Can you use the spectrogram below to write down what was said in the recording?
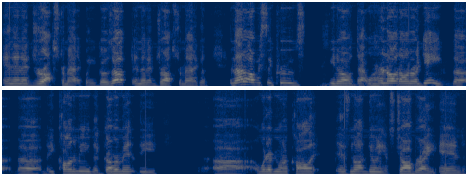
and then it drops dramatically. It goes up and then it drops dramatically. And that obviously proves, you know, that we're not on our game. The the, the economy, the government, the uh, whatever you want to call it, is not doing its job right, and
